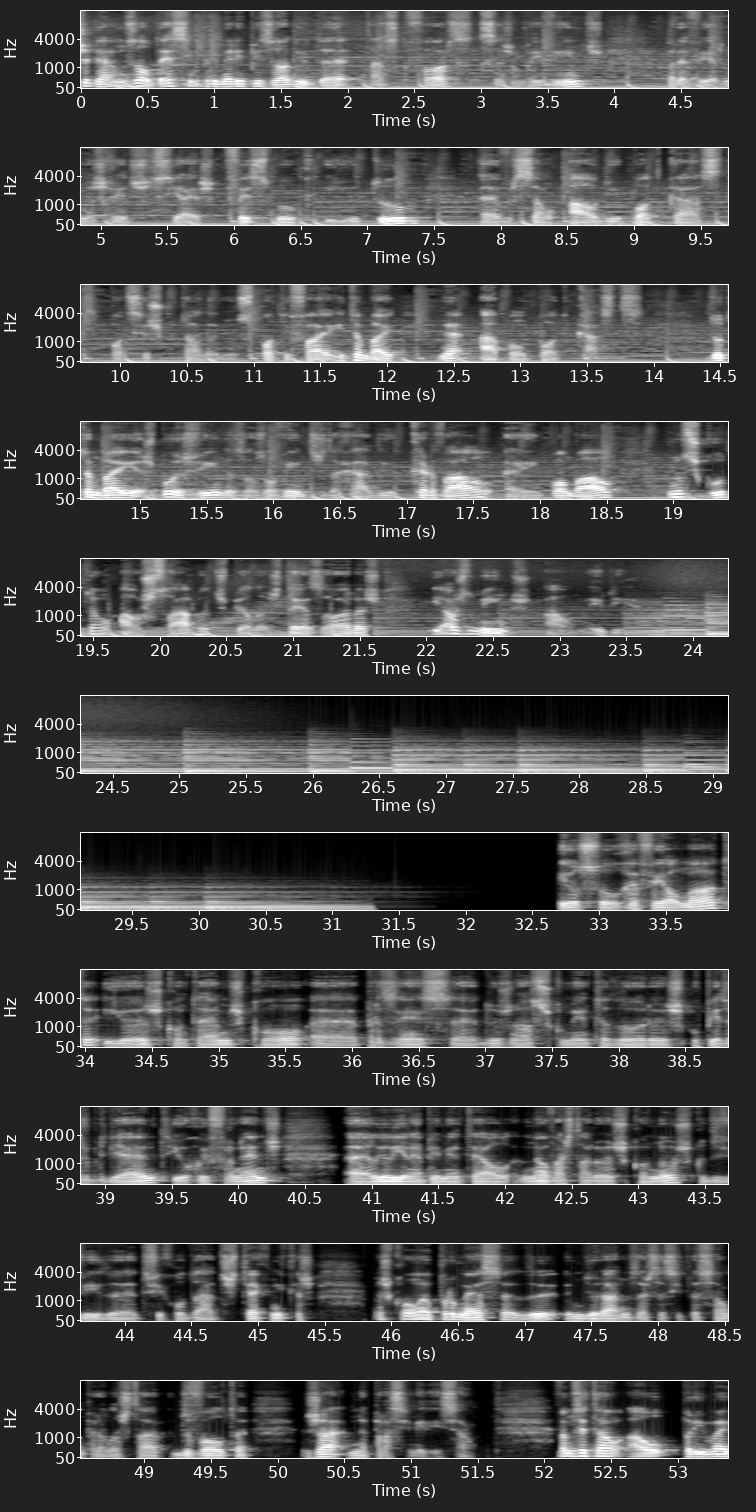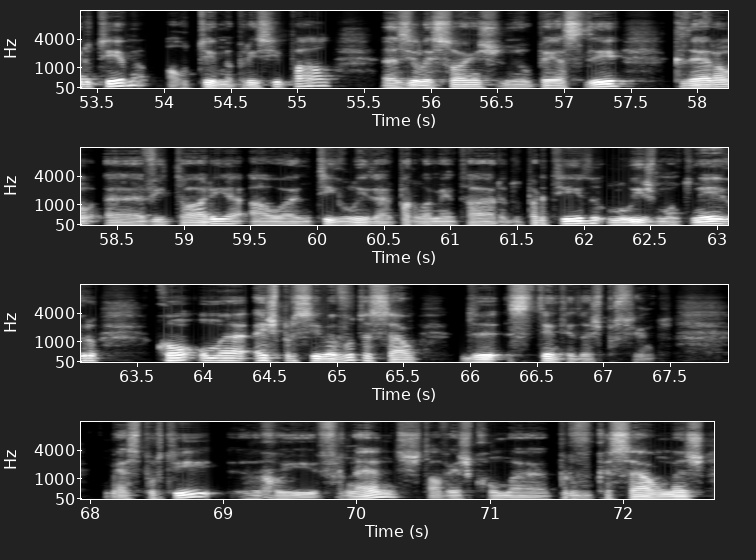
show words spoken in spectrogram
Chegamos ao 11 episódio da Task Force. Sejam bem-vindos para ver nas redes sociais Facebook e YouTube. A versão áudio podcast pode ser escutada no Spotify e também na Apple Podcasts. Dou também as boas-vindas aos ouvintes da Rádio Carval, em Pombal, que nos escutam aos sábados pelas 10 horas e aos domingos ao meio-dia. Eu sou o Rafael Mota e hoje contamos com a presença dos nossos comentadores, o Pedro Brilhante e o Rui Fernandes. A Liliana Pimentel não vai estar hoje connosco devido a dificuldades técnicas, mas com a promessa de melhorarmos esta situação para ela estar de volta já na próxima edição. Vamos então ao primeiro tema, ao tema principal, as eleições no PSD que deram a vitória ao antigo líder parlamentar do partido, Luís Montenegro, com uma expressiva votação de 72%. Começo por ti, Rui Fernandes, talvez com uma provocação, mas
